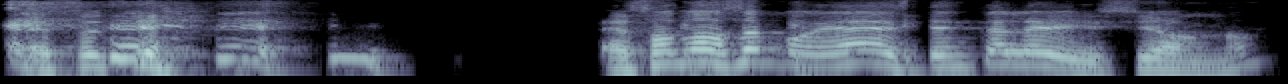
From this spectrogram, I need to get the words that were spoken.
Eso, eso, no se podía decir en televisión, ¿no?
